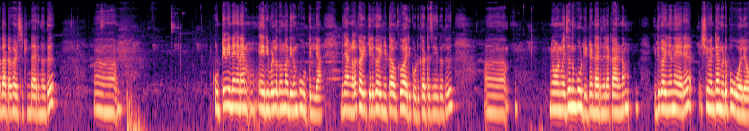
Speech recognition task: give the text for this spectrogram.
അതാട്ടോ കഴിച്ചിട്ടുണ്ടായിരുന്നത്. കുട്ടി പിന്നെ ഇങ്ങനെ എരിവുള്ളതൊന്നും അധികം കൂട്ടില്ല. അപ്പം ഞങ്ങൾ കഴിക്കൽ കഴിഞ്ഞിട്ട് അവൾക്ക് വാരി കൊടുക്കട്ടെ ചെയ്തത്. നോൺ വെജ് ഒന്നും കൂട്ടിയിട്ടുണ്ടായിരുന്നില്ല. കാരണം ഇത് കഴിഞ്ഞാൽ നേരെ ശിവന്റെ അങ്ങോട്ട് പോവുമല്ലോ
